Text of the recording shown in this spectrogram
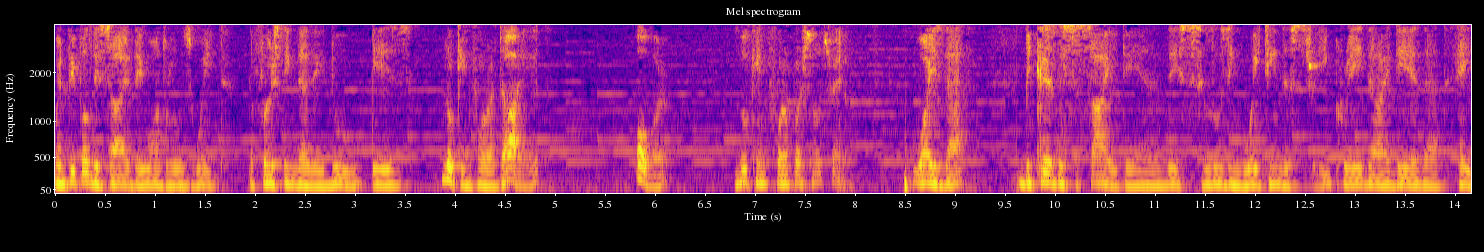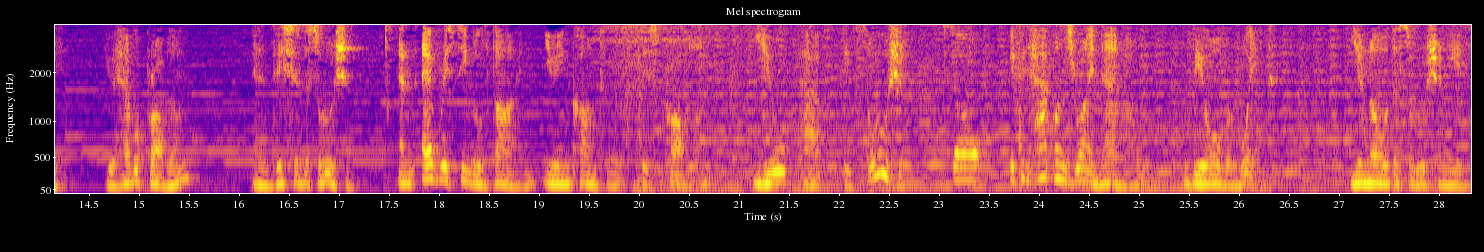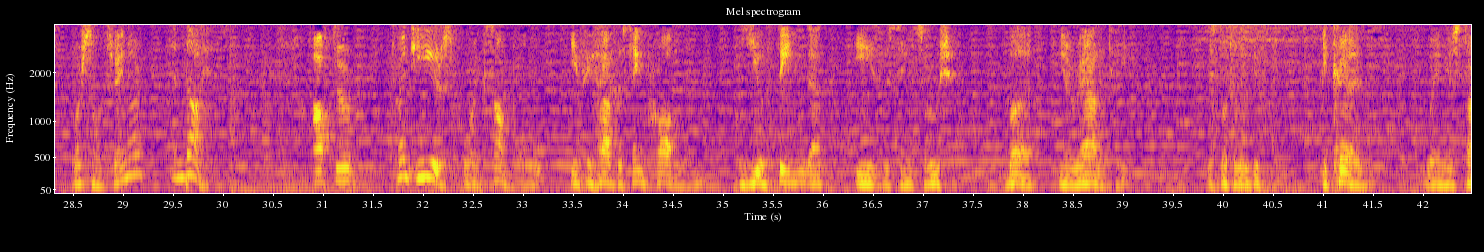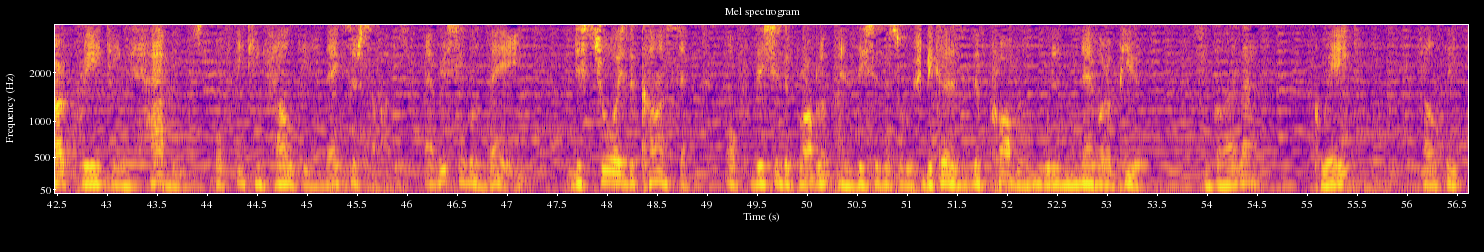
When people decide they want to lose weight, the first thing that they do is looking for a diet or looking for a personal trainer. Why is that? Because the society and this losing weight industry create the idea that, hey, you have a problem and this is the solution. And every single time you encounter this problem, you have the solution. So if it happens right now to be overweight, you know the solution is personal trainer and diet. After 20 years, for example, if you have the same problem, you think that is the same solution. But in reality, it's totally different. Because when you start creating habits of eating healthy and exercise every single day, destroys the concept of this is the problem and this is the solution because the problem will never appear. Simple as that. Create healthy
